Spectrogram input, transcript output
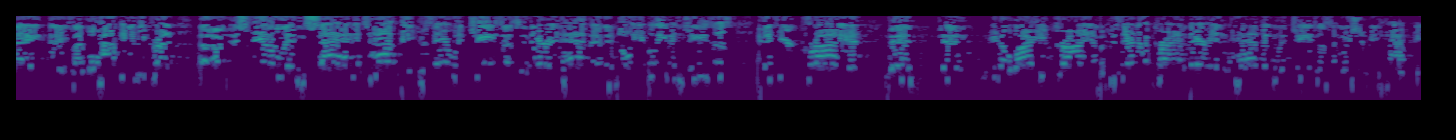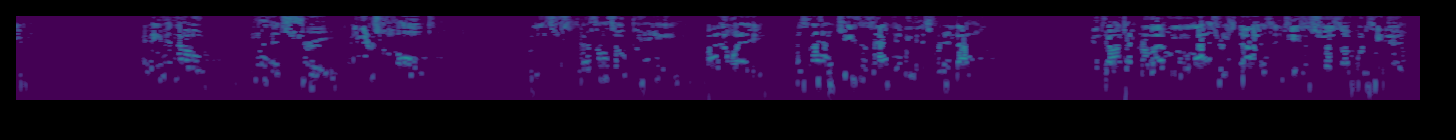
and say things like, well, how can you be crying? Uh, this funeral isn't sad, it's happy because they're with Jesus and they're in heaven. And don't you believe in Jesus? And if you're crying, then, then you know, why are you crying? Because they're not crying, they're in heaven with Jesus and we should be happy. And even though, yeah, that's true, and there's hope, there's also pain. By the way, that's not how Jesus acted when his friend died. In John chapter 11, when Lazarus dies and Jesus shows up, what does he do?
